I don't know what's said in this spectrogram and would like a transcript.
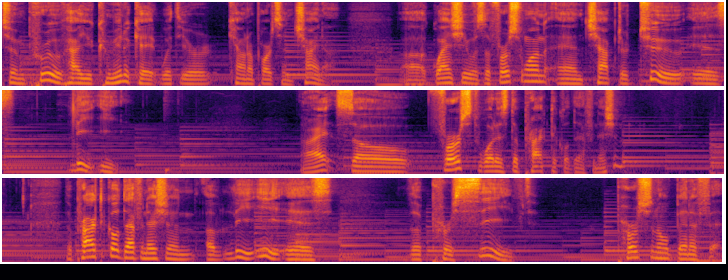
to improve how you communicate with your counterparts in China. Uh, Guanxi was the first one, and chapter two is Li Yi. All right, so first, what is the practical definition? The practical definition of Li Yi is the perceived personal benefit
